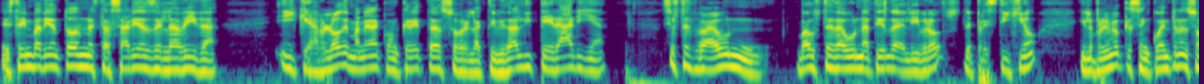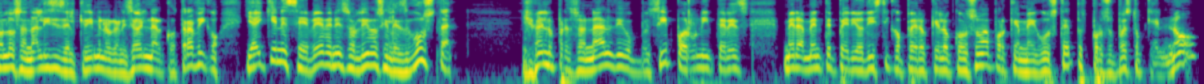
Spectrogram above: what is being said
está invadiendo todas nuestras áreas de la vida y que habló de manera concreta sobre la actividad literaria. Si usted va a un va usted a una tienda de libros de prestigio y lo primero que se encuentran son los análisis del crimen organizado y el narcotráfico y hay quienes se beben esos libros y les gustan. Yo en lo personal digo, pues sí, por un interés meramente periodístico, pero que lo consuma porque me guste, pues por supuesto que no.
